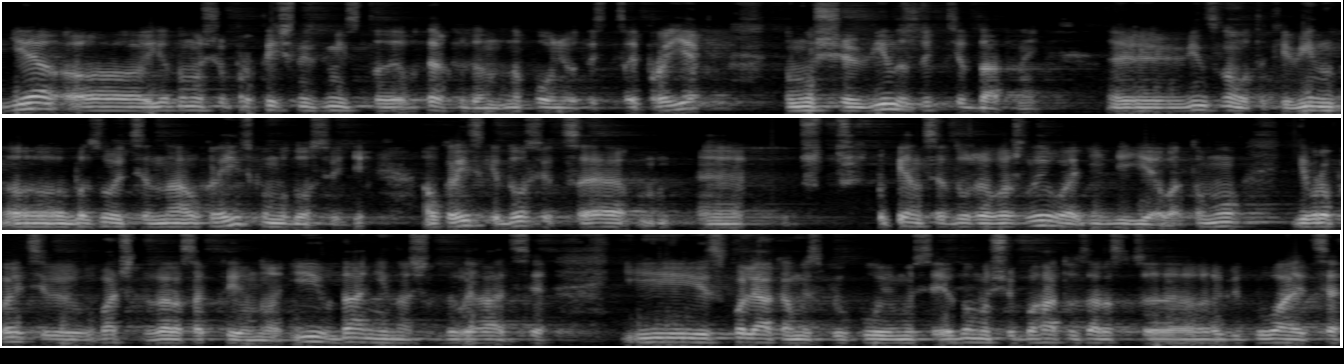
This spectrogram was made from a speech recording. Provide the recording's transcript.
є. Е, я думаю, що практичний зміст е, теж буде наповнюватись цей проєкт, тому що він життєдатний. Е, Він знову таки він е, базується на українському досвіді, а український досвід це е, штукенція дуже важлива і дієва. Тому європейці бачите зараз активно і в Данії наша делегація, і з поляками спілкуємося. Я думаю, що багато зараз відбувається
